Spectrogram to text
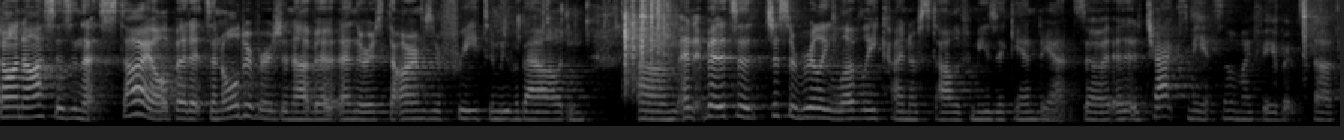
Oss is in that style, but it's an older version of it, and there's the arms are free to move about, and um, and but it's a just a really lovely kind of style of music and dance. So it, it attracts me. It's some of my favorite stuff.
